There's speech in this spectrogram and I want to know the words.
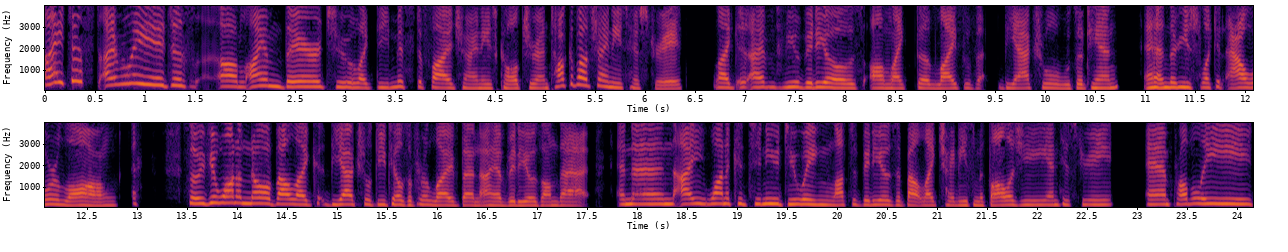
I just, I really just, um, I am there to like demystify Chinese culture and talk about Chinese history. Like, I have a few videos on like the life of the actual Wu Zetian, and they're each like an hour long. So if you want to know about like the actual details of her life, then I have videos on that. And then I want to continue doing lots of videos about like Chinese mythology and history and probably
